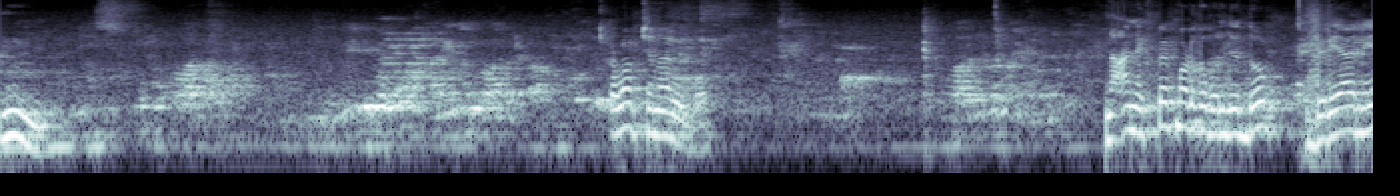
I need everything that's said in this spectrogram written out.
ಹ್ಞೂ ಕಬಾಬ್ ಚೆನ್ನಾಗಿದೆ. ನಾನು ಎಕ್ಸ್ಪೆಕ್ಟ್ ಮಾಡ್ಕೊ ಬಂದಿದ್ದು ಬಿರಿಯಾನಿ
